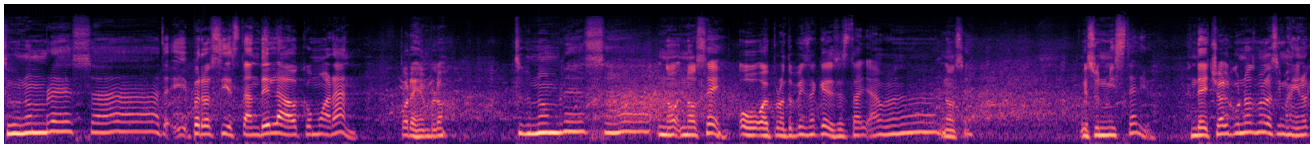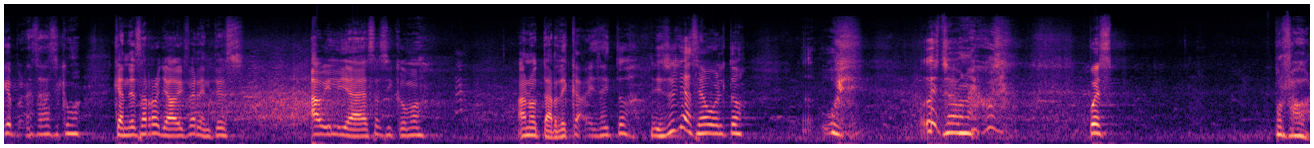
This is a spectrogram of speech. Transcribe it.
Tu nombre es... Y- Pero si están de lado, ¿cómo harán? Por ejemplo, tu nombre es... Ad- No, no sé. O, de pronto piensan que Dios está allá. ah, No sé. Es un misterio. De hecho, algunos me los imagino que así como... Que han desarrollado diferentes habilidades así como... Anotar de cabeza y todo. Y eso ya se ha vuelto... Uy, uy, toda una cosa. Pues, por favor,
